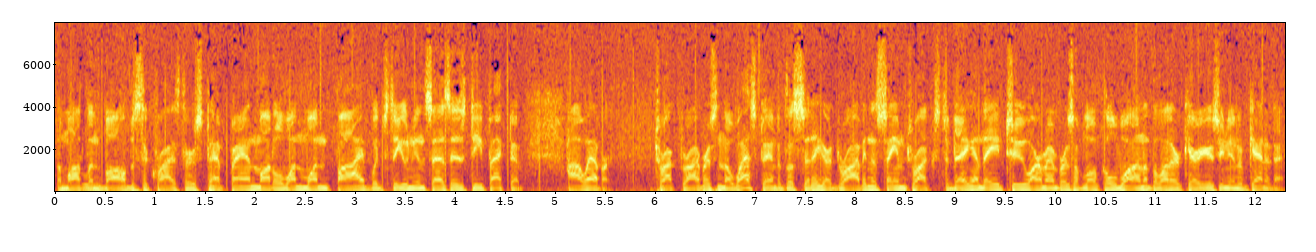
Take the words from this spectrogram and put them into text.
The model involved is the Chrysler Step Van Model 115, which the union says is defective. However, truck drivers in the west end of the city are driving the same trucks today, and they too are members of Local 1 of the Letter Carriers Union of Canada.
